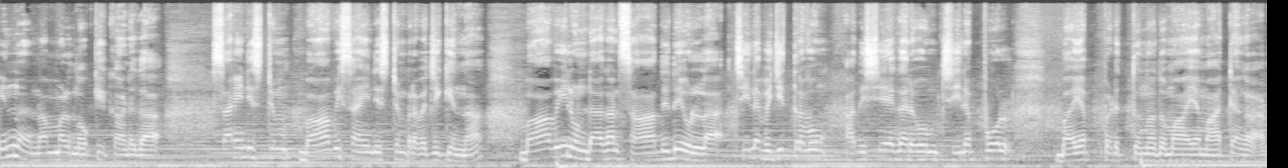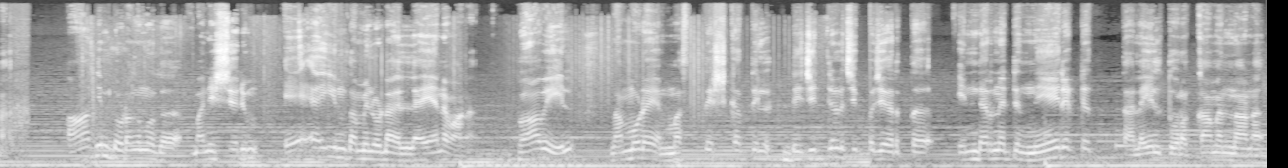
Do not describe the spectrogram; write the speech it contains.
ഇന്ന് നമ്മൾ നോക്കിക്കാണുക സയന്റിസ്റ്റും ഭാവി സയന്റിസ്റ്റും പ്രവചിക്കുന്ന ഭാവിയിൽ ഉണ്ടാകാൻ സാധ്യതയുള്ള ചില വിചിത്രവും അതിശയകരവും ചിലപ്പോൾ ഭയപ്പെടുത്തുന്നതുമായ മാറ്റങ്ങളാണ്. ആദ്യം തുടങ്ങുന്നത് മനുഷ്യരും എ ഐയും തമ്മിലുള്ള ലയനമാണ്. ഭാവിയിൽ നമ്മുടെ മസ്തിഷ്കത്തിൽ ഡിജിറ്റൽ ചിപ്പ് ചേർത്ത് ഇന്റർനെറ്റ് നേരിട്ട് തലയിൽ തുറക്കാമെന്നാണ്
